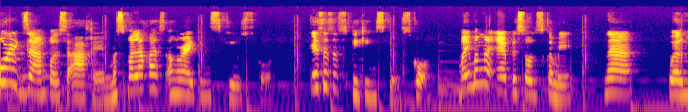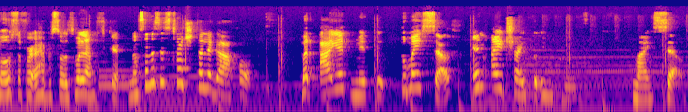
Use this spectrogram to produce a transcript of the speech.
For example, sa akin, mas malakas ang writing skills ko kaysa sa speaking skills ko. May mga episodes kami na, well, most of our episodes walang script. No? So, nasa-stretch talaga ako. But I admit it to myself and I try to improve myself.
